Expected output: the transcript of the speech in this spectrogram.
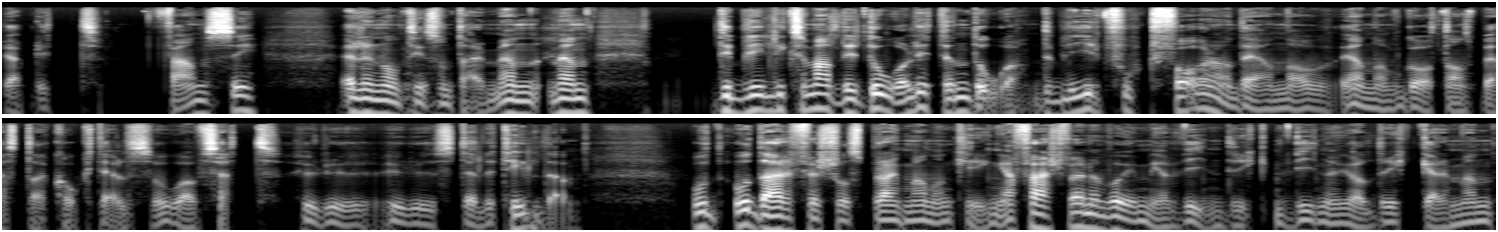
jävligt fancy eller någonting sånt där. Men, men det blir liksom aldrig dåligt ändå. Det blir fortfarande en av, en av gatans bästa cocktails oavsett hur du, hur du ställer till den. Och, och därför så sprang man omkring. Affärsvärlden var ju mer vindrick, vin och öldrickare men,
